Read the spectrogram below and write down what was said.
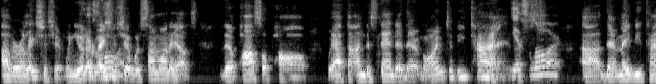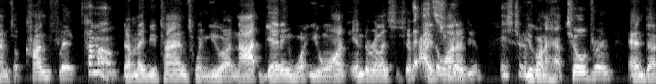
of a relationship. When you're in Yes, a Lord. relationship with someone else, the apostle Paul, we have to understand that there are going to be times. Yes, Lord. Uh, there may be times of conflict. Come on. There may be times when you are not getting what you want in the relationship, That's either one of you. It's true. You're going to have children. And uh,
